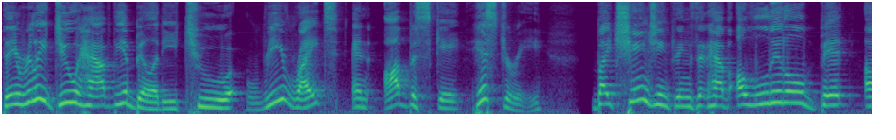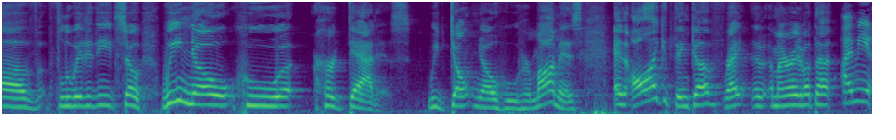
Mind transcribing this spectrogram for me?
they really do have the ability to rewrite and obfuscate history by changing things that have a little bit of fluidity. So we know who her dad is. We don't know who her mom is. And all I could think of, right? Am I right about that? I mean,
